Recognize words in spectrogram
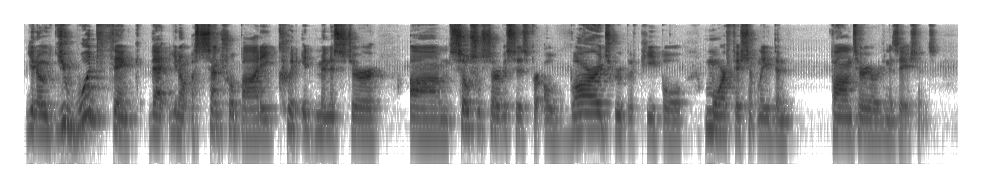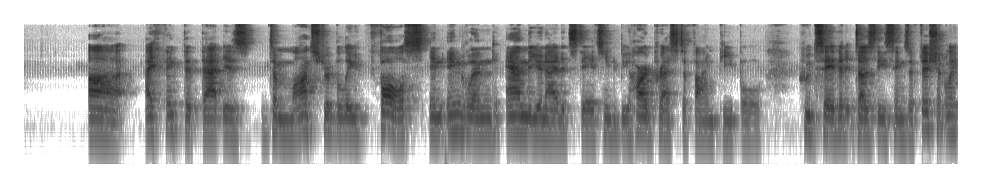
you know you would think that you know a central body could administer um, social services for a large group of people more efficiently than voluntary organizations. Uh, I think that that is demonstrably false in England and the United States. You'd be hard pressed to find people who'd say that it does these things efficiently.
